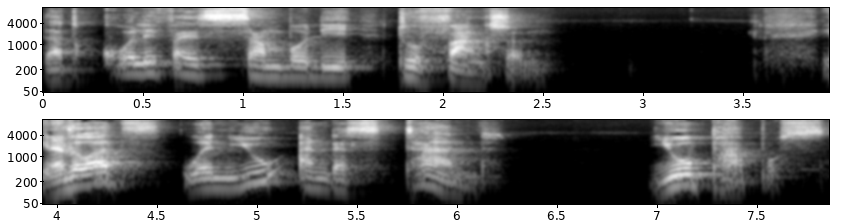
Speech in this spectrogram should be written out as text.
that qualifies somebody to function. In other words, when you understand your purpose,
